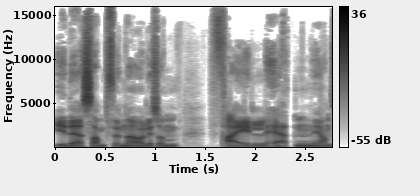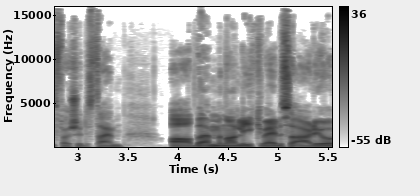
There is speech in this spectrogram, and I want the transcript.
i det samfunnet, og liksom feilheten, i anførselstegn, av det. Men allikevel så er det jo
